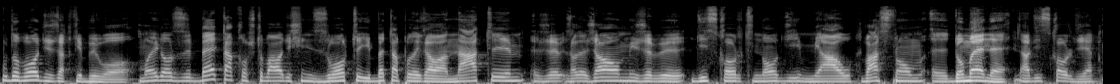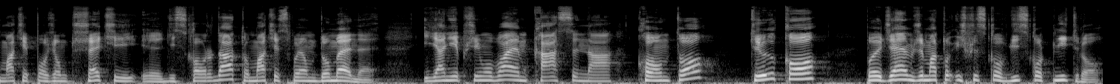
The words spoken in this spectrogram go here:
udowodnić, tak nie było. Moi drodzy, beta kosztowała 10 zł i beta polegała na tym, że zależało mi, żeby Discord Nodi miał własną e, domenę na Discordzie. Jak macie poziom trzeci e, Discorda, to macie swoją domenę. I ja nie przyjmowałem kasy na konto, tylko powiedziałem, że ma to iść wszystko w Discord Nitro.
